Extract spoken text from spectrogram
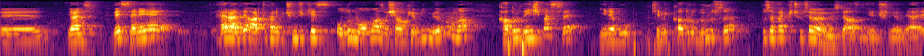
Ee, yani ve seneye herhalde artık hani üçüncü kez olur mu olmaz mı şampiyon bilmiyorum ama kadro değişmezse yine bu kemik kadro durursa bu sefer küçümsemememiz lazım diye düşünüyorum. Yani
